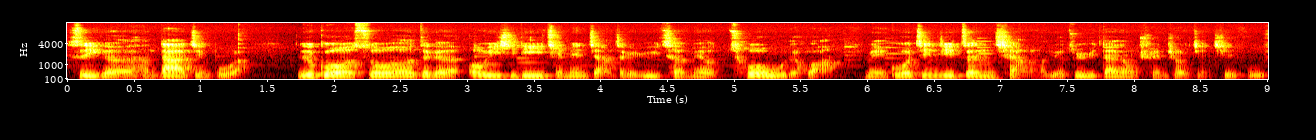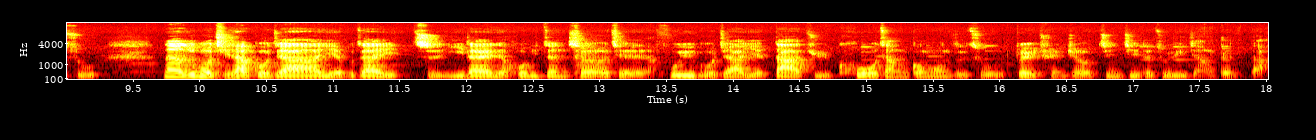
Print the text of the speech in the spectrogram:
是一个很大的进步了。如果说这个 OECD 前面讲这个预测没有错误的话。美国经济增强有助于带动全球景气复苏。那如果其他国家也不再只依赖的货币政策，而且富裕国家也大举扩张公共支出，对全球经济的助力将更大。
